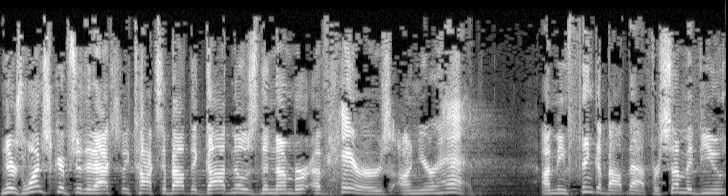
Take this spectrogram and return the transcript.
And there's one scripture that actually talks about that God knows the number of hairs on your head. I mean, think about that. For some of you,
